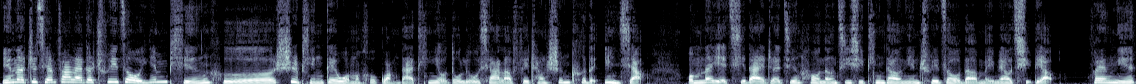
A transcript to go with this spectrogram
您呢之前发来的吹奏音频和视频，给我们和广大听友都留下了非常深刻的印象。我们呢也期待着今后能继续听到您吹奏的美妙曲调。欢迎您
